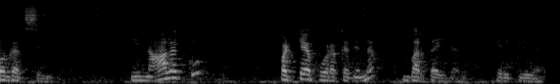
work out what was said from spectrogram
ಭಗತ್ ಸಿಂಗ್. ಈ ನಾಲ್ಕು ಪಠ್ಯಪೂರಕದಿಂದ ಬರ್ತಾ ಇದ್ದಾವೆ ವೆರಿ ಕ್ಲಿಯರ್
